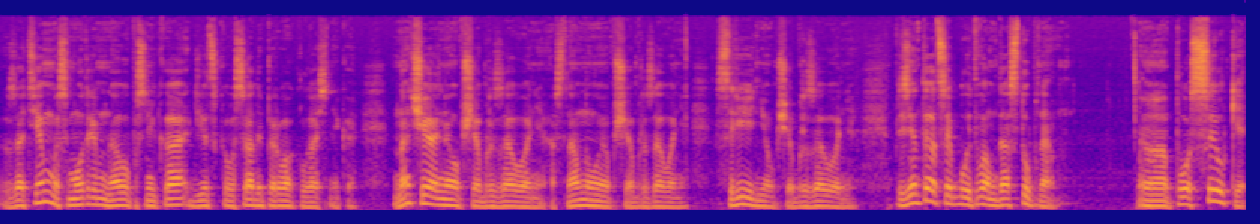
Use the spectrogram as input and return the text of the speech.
Затем мы смотрим на выпускника детского сада первоклассника. Начальное общее образование, основное общее образование, среднее общее образование. Презентация будет вам доступна э, по ссылке.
